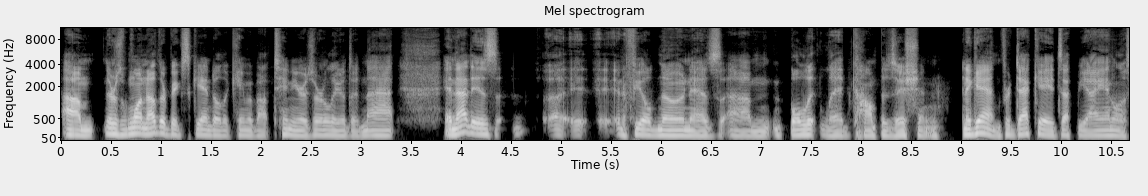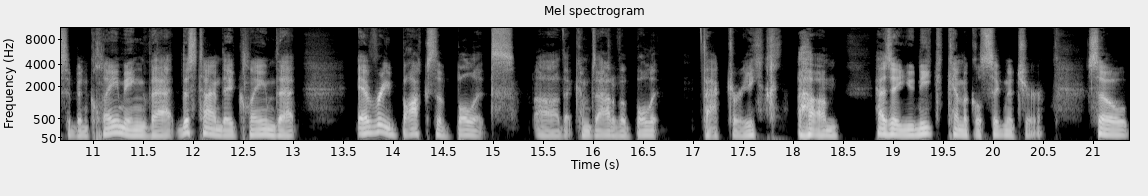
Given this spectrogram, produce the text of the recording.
Um, there's one other big scandal that came about 10 years earlier than that, and that is uh, in a field known as um, bullet lead composition. And again, for decades, FBI analysts have been claiming that this time they claim that every box of bullets uh, that comes out of a bullet factory um, has a unique chemical signature. So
